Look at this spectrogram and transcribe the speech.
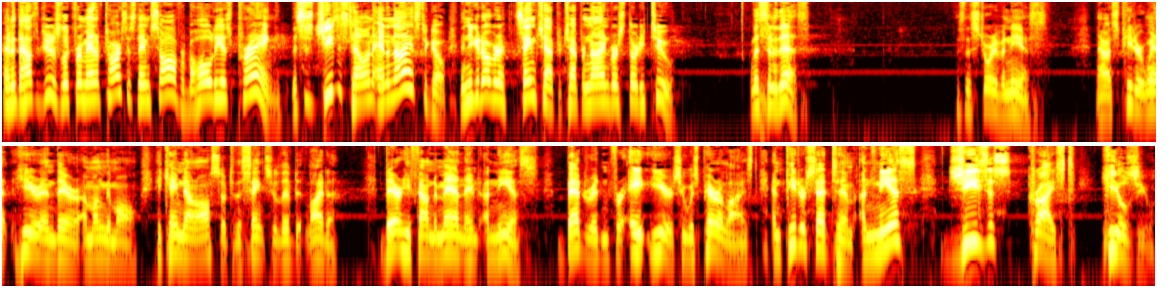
And at the house of Judas, look for a man of Tarsus named Saul, for behold, he is praying. This is Jesus telling Ananias to go. Then you get over to same chapter, chapter 9, verse 32. Listen to this. This is the story of Aeneas. Now, as Peter went here and there among them all, he came down also to the saints who lived at Lydda. There he found a man named Aeneas, bedridden for eight years, who was paralyzed. And Peter said to him, Aeneas, Jesus Christ heals you.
